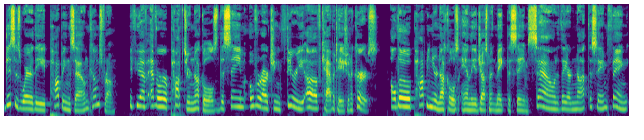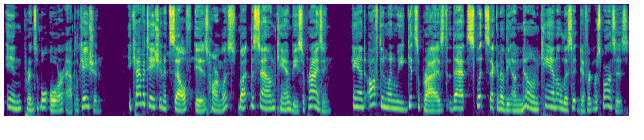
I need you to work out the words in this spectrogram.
This is where the popping sound comes from. If you have ever popped your knuckles, the same overarching theory of cavitation occurs. Although popping your knuckles and the adjustment make the same sound, they are not the same thing in principle or application. A cavitation itself is harmless, but the sound can be surprising. And often when we get surprised, that split second of the unknown can elicit different responses.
